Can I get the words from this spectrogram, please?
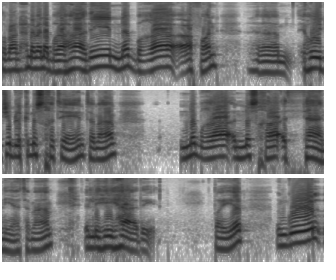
طبعا إحنا ما نبغى هذه نبغى عفوا هو يجيب لك نسختين تمام؟ نبغى النسخة الثانية تمام؟ اللي هي هذه. طيب نقول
